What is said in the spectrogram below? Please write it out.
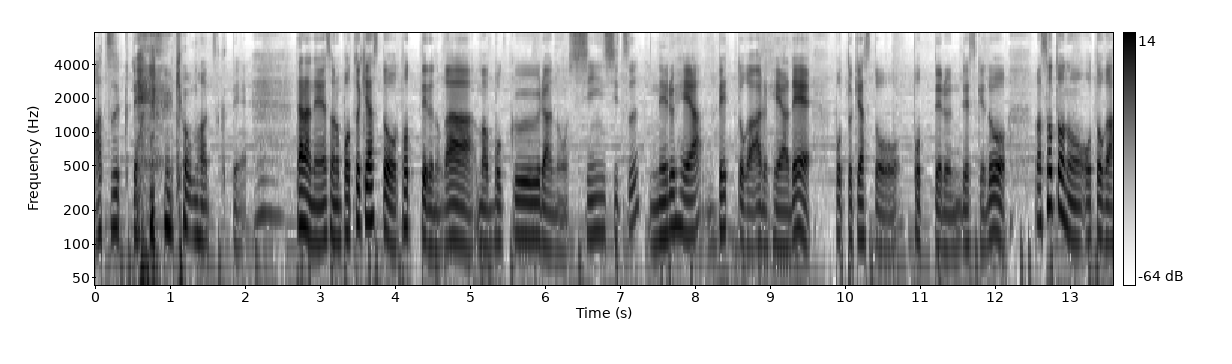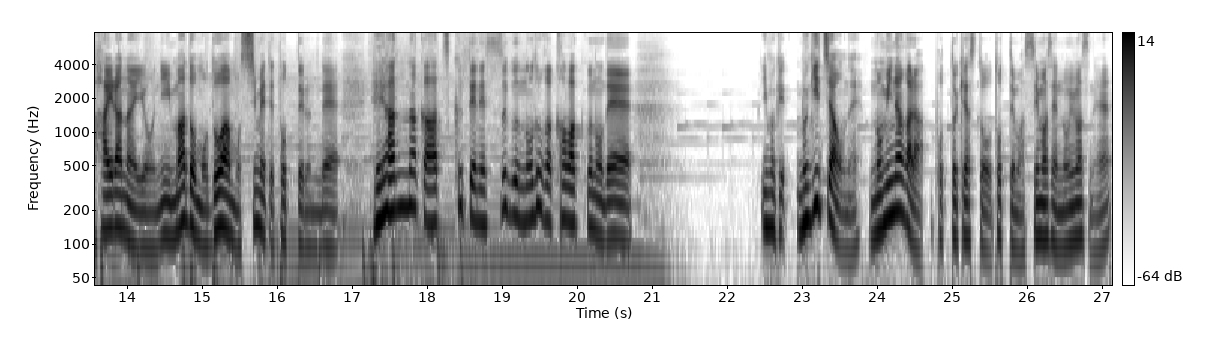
暑くて。今日も暑くて。ただねそのポッドキャストを撮ってるのが、まあ、僕らの寝室寝る部屋ベッドがある部屋でポッドキャストを撮ってるんですけど、まあ、外の音が入らないように窓もドアも閉めて撮ってるんで部屋の中暑くてねすぐ喉が渇くので今け麦茶をね飲みながらポッドキャストを撮ってます。すいません飲みますね。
